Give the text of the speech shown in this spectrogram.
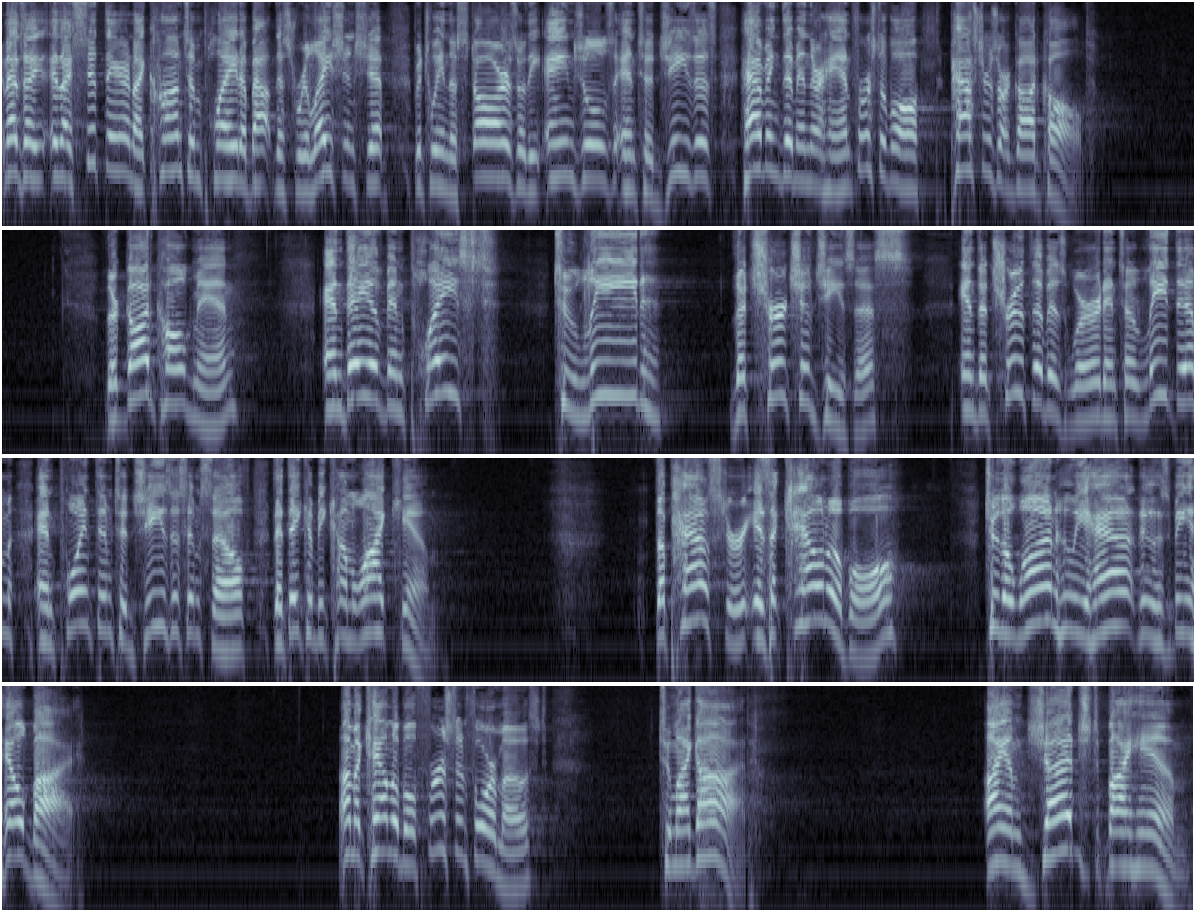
And as I, as I sit there and I contemplate about this relationship between the stars or the angels and to Jesus, having them in their hand, first of all, pastors are God called. They're God called men, and they have been placed to lead the church of Jesus in the truth of his word and to lead them and point them to Jesus himself that they can become like him. The pastor is accountable to the one who he ha- who is being held by. I'm accountable first and foremost to my God. I am judged by him.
